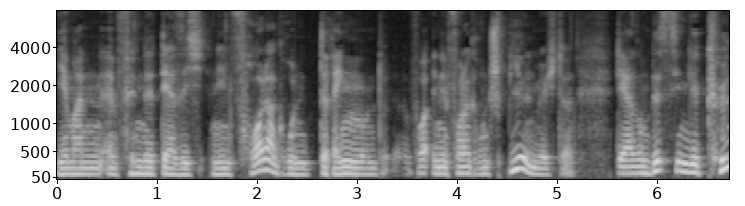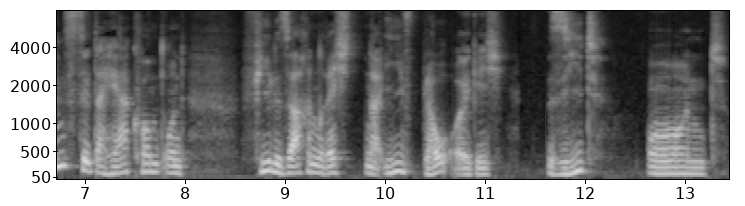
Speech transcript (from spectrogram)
jemanden empfindet, der sich in den Vordergrund drängen und in den Vordergrund spielen möchte, der so ein bisschen gekünstelt daherkommt und viele Sachen recht naiv, blauäugig sieht und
